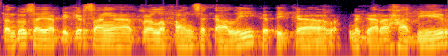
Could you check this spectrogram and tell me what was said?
Tentu saya pikir sangat relevan sekali ketika negara hadir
